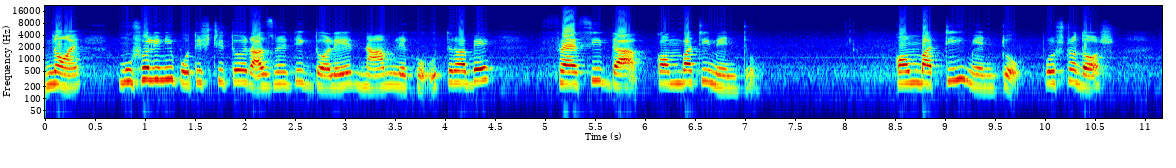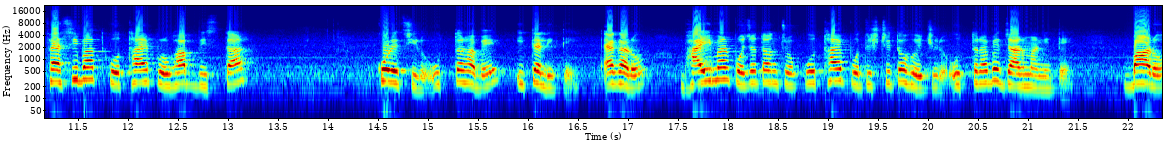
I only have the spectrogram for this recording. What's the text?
নয়, মুসলিনী প্রতিষ্ঠিত রাজনৈতিক দলের নাম লেখো। উত্তর হবে ফ্যাসি দা কম্বাটিমেন্টো। কম্বাটিমেন্টো। প্রশ্ন দশ, ফ্যাসিবাদ কোথায় প্রভাব বিস্তার করেছিল। উত্তর হবে ইটালিতে এগারো, ভাইমার প্রজাতন্ত্র কোথায় প্রতিষ্ঠিত হয়েছিল? উত্তর হবে জার্মানিতে। বারো,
